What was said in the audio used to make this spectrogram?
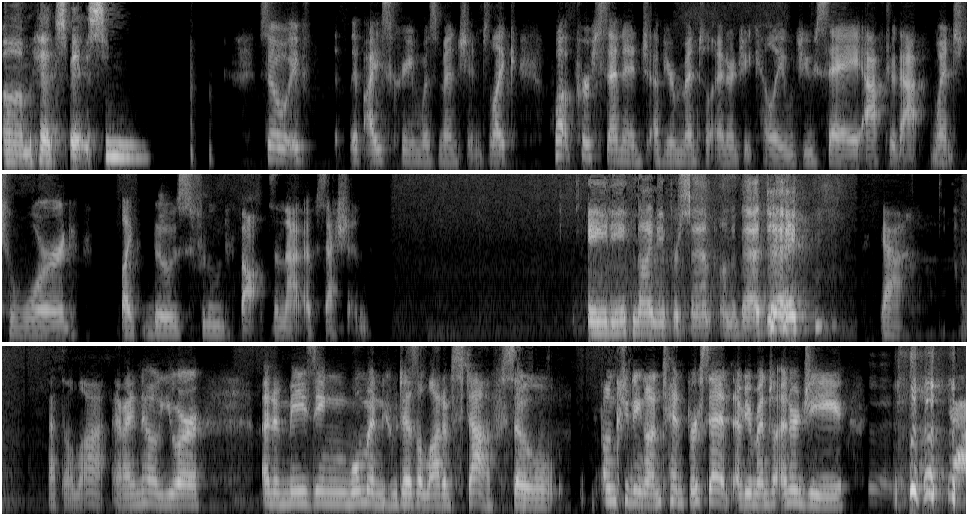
um, headspace. So if if ice cream was mentioned, like what percentage of your mental energy, Kelly, would you say after that went toward like those food thoughts and that obsession? 80, 90% on a bad day. Yeah, that's a lot. And I know you are an amazing woman who does a lot of stuff. So functioning on 10% of your mental energy. yeah,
